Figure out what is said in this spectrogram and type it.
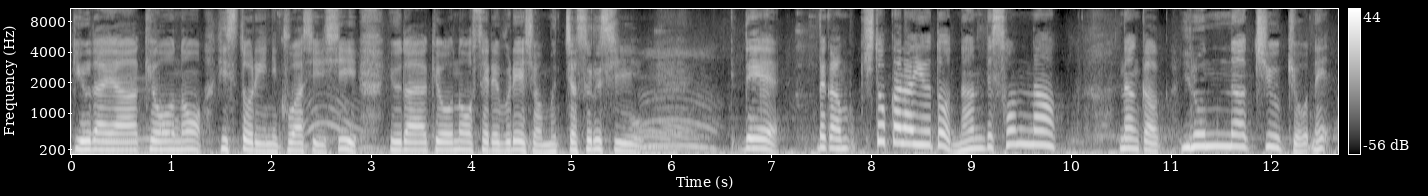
ユダヤ教のヒストリーに詳しいし、ユダヤ教のセレブレーションむっちゃするし、でだから人から言うとなんでそんななんかいろんな宗教ねこ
